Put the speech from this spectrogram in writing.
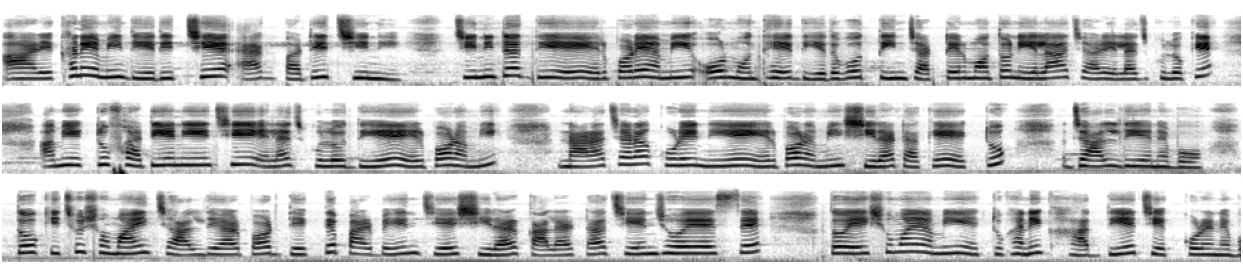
আর এখানে আমি দিয়ে দিচ্ছি এক বাটি চিনি। চিনিটা দিয়ে এরপরে আমি ওর মধ্যে দিয়ে দেবো তিন চারটের মতন এলাচ আর এলাচগুলোকে। আমি একটু ফাটিয়ে নিয়েছি এলাচগুলো দিয়ে এরপর আমি নাড়াচাড়া করে নিয়ে এরপর আমি শিরাটাকে একটু জাল দিয়ে নেব। তো কিছু সময় চাল দেওয়ার পর দেখতে পারবেন যে শিরার কালারটা চেঞ্জ হয়ে এসছে। তো এই সময় আমি একটুখানি হাত দিয়ে চেক করে নেব।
